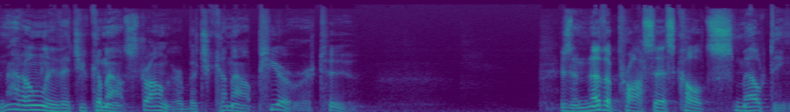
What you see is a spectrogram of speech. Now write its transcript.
not only that you come out stronger, but you come out purer too. There's another process called smelting.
